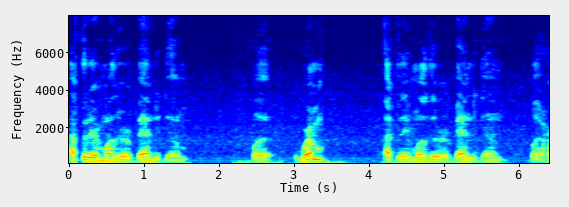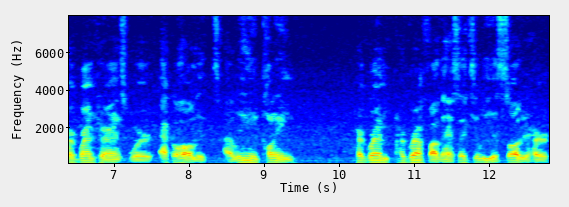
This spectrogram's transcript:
After their mother abandoned them, but after their mother abandoned them, but her grandparents were alcoholics. Aileen claimed her grand her grandfather had sexually assaulted her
